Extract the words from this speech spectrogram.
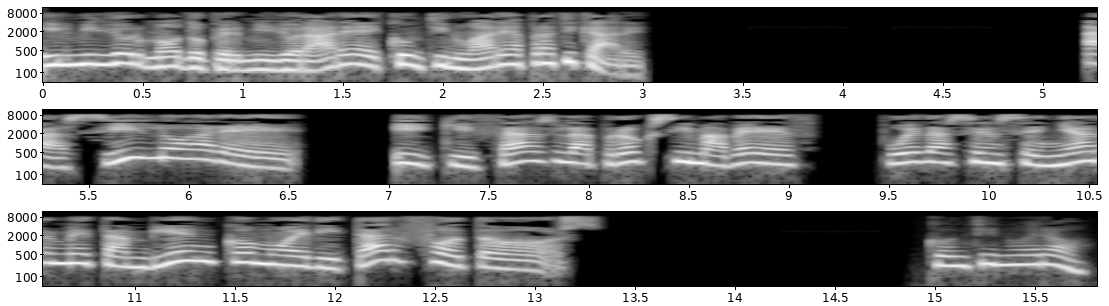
il miglior modo per migliorare è continuare a praticare. Así lo haré. Y quizás la próxima vez, puedas enseñarme también cómo editar fotos. Continuerò.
